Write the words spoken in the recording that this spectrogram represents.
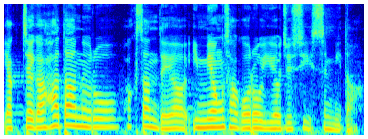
약재가 하단으로 확산되어 인명 사고로 이어질 수 있습니다.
